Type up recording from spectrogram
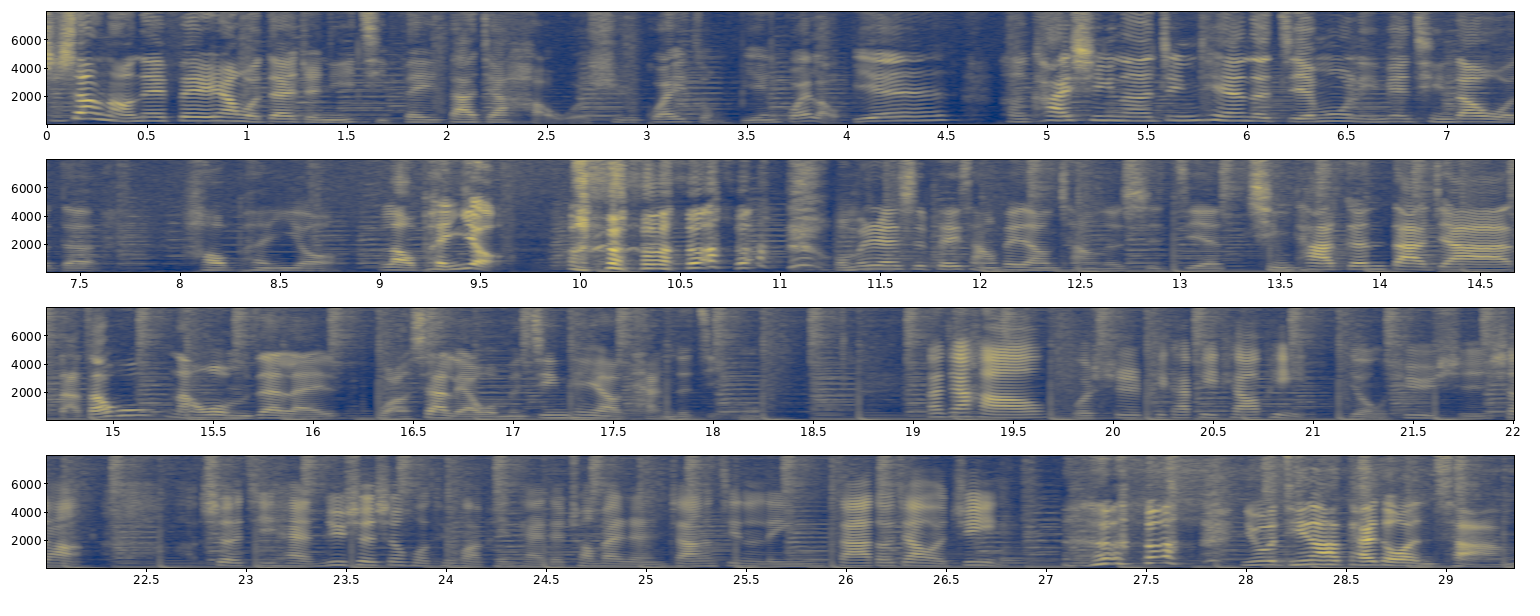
时尚脑内飞，让我带着你一起飞。大家好，我是乖总编乖老编，很开心呢。今天的节目里面，请到我的好朋友、老朋友，我们认识非常非常长的时间，请他跟大家打招呼，然后我们再来往下聊我们今天要谈的节目。大家好，我是皮卡皮挑品永续时尚。设计和绿色生活推广平台的创办人张静玲，大家都叫我 Jean。你有没有听到他抬头很长？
